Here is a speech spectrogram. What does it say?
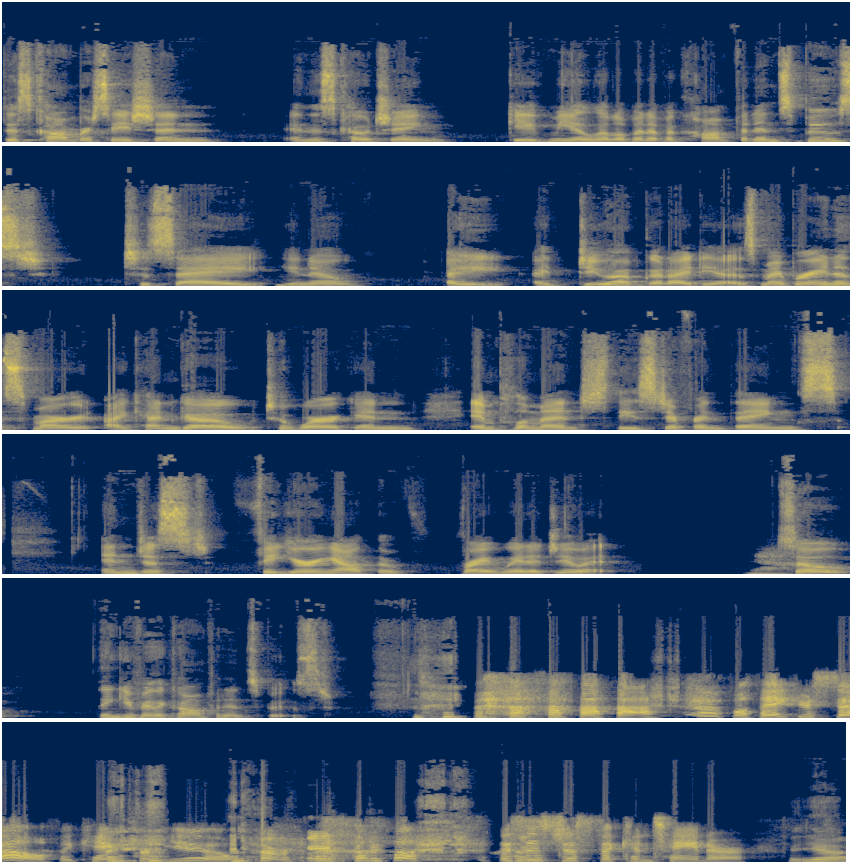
this conversation and this coaching gave me a little bit of a confidence boost to say, you know, I I do have good ideas. My brain is smart. I can go to work and implement these different things and just figuring out the right way to do it. Yeah. So, thank you for the confidence boost. well, thank yourself. It came from you. this is just the container. Yeah.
